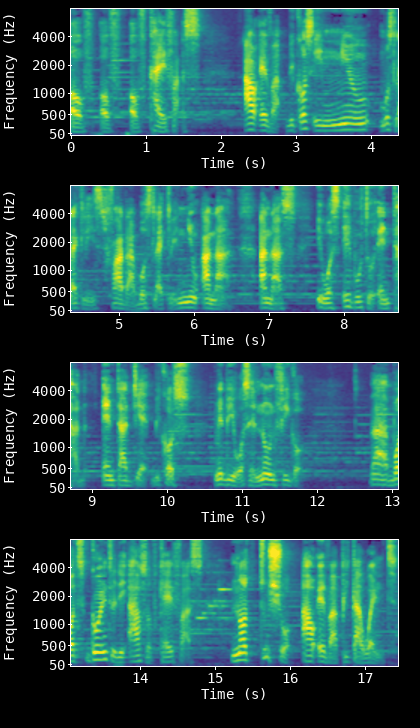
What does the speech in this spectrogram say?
of of of Caiaphas. However, because he knew most likely his father, most likely knew Anna, Annas, he was able to enter enter there because maybe he was a known figure. Uh, but going to the house of Caiaphas, not too sure. However, Peter went.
